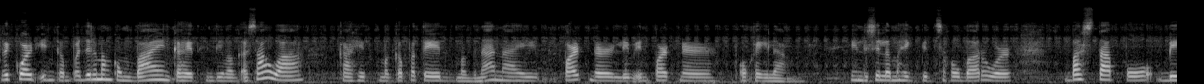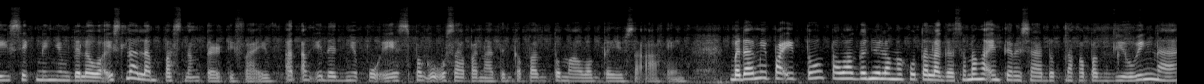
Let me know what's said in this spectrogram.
required income, pwede naman combine kahit hindi mag-asawa, kahit magkapatid, magnanay, partner, live-in partner, okay lang. Hindi sila mahigpit sa co-borrower. Basta po, basic ninyong dalawa is lalampas ng 35. At ang edad nyo po is pag-uusapan natin kapag tumawag kayo sa akin. Madami pa ito, tawagan nyo lang ako talaga sa mga interesado at nakapag-viewing na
